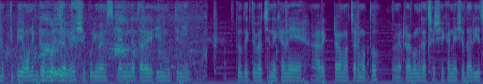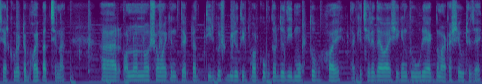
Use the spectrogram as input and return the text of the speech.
মুক্তি পেয়ে অনেকটা উড়ে যাবে সে পরিমাণ স্ট্যামিনা তারা এই মুহূর্তে নেই। তো দেখতে পাচ্ছেন এখানে আরেকটা মাচার মতো। ড্রাগন গাছের সেখানে এসে দাঁড়িয়েছে আর খুব একটা ভয় পাচ্ছে না। আর অন্য অন্য সময় কিন্তু একটা দীর্ঘ বিরতির পর কবুতর যদি মুক্ত হয়, তাকে ছেড়ে দেওয়া হয়, সে কিন্তু উড়ে একদম আকাশে উঠে যায়।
